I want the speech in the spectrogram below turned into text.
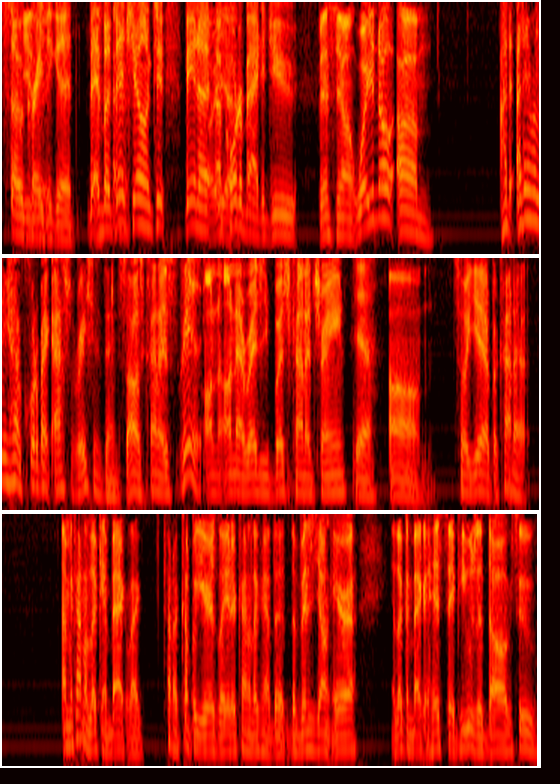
so Easily. crazy good. But, but Vince Young too, being a, Oh, a quarterback, did you? Vince Young. Well, you know, um, I, I didn't really have quarterback aspirations then, so I was kind of Really? on on that Reggie Bush kind of train. Yeah. Um, so yeah, but kind of, I mean, kind of looking back, like kind of a couple years later, kind of looking at the the Vince Young era and looking back at his tape, he was a dog too,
